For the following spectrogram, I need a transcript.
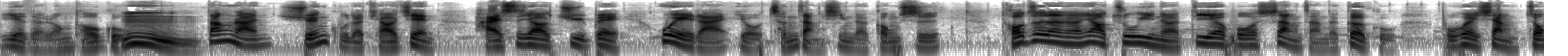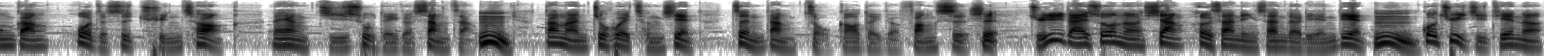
业的龙头股，嗯，当然选股的条件还是要具备未来有成长性的公司。投资人呢要注意呢，第二波上涨的个股不会像中钢或者是群创那样急速的一个上涨，嗯，当然就会呈现震荡走高的一个方式。是，举例来说呢，像二三零三的联电，嗯，过去几天呢，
